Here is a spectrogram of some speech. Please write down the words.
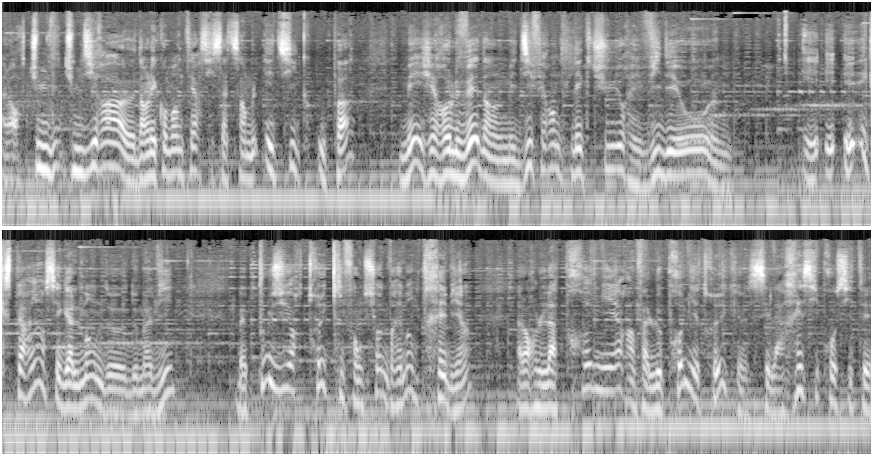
Alors tu me, diras euh, dans les commentaires si ça te semble éthique ou pas, mais j'ai relevé dans mes différentes lectures et vidéos euh, et, expériences également de, ma vie ben, plusieurs trucs qui fonctionnent vraiment très bien. Alors la première, enfin le premier truc, c'est la réciprocité.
